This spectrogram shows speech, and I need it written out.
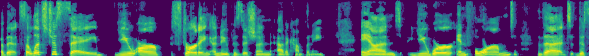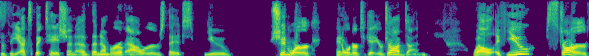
a bit. So let's just say you are starting a new position at a company and you were informed that this is the expectation of the number of hours that you should work in order to get your job done. Well, if you start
